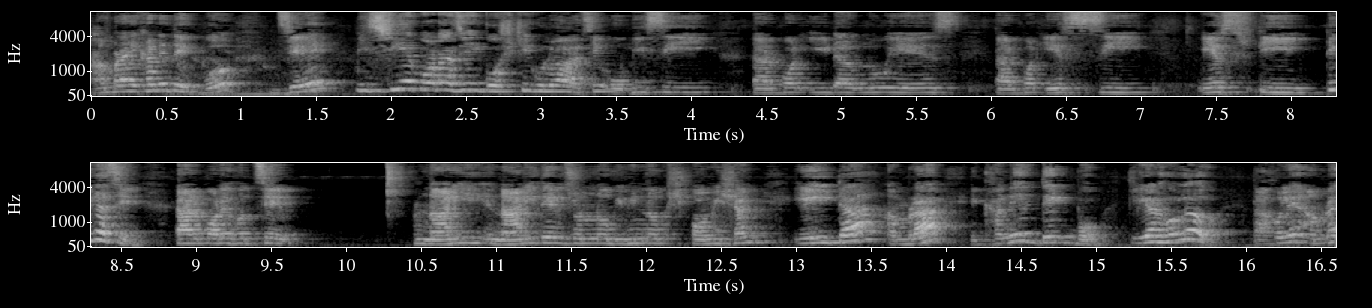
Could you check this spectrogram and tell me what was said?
আমরা এখানে দেখব যে পিছিয়ে পড়া যে গোষ্ঠীগুলো আছে ওবিসি তারপর ইডাব্লিউএস তারপর এসসি এসটি ঠিক আছে? তারপরে হচ্ছে নারী, নারীদের জন্য বিভিন্ন কমিশন এইটা আমরা এখানে দেখব। ক্লিয়ার হলো? তাহলে আমরা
